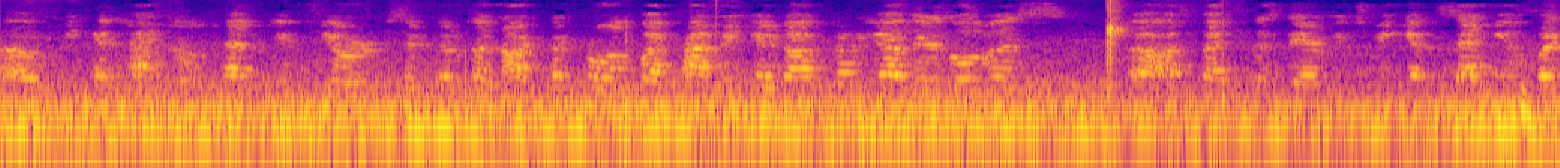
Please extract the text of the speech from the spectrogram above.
uh, we can handle. And if your symptoms are not controlled by primary care doctor, yeah, there is always uh, a specialist there which we can send you, but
